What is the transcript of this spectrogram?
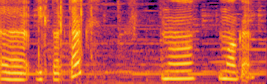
e, Wiktor, tak? No, mogę.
